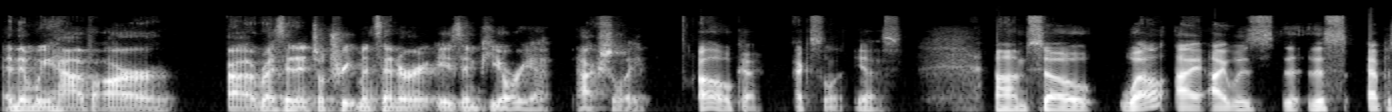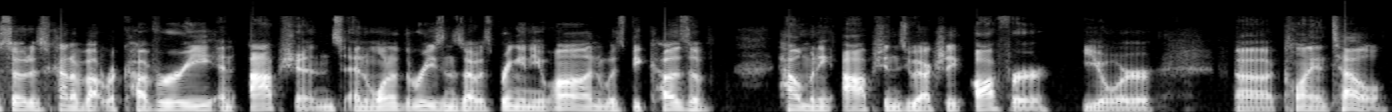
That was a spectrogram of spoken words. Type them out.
and then we have our uh, residential treatment center is in Peoria, actually. Oh, okay, excellent. Yes. Um, so well, I, I was, th- this episode is kind of about recovery and options. And one of the reasons I was bringing you on was because of how many options you actually offer your uh, clientele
